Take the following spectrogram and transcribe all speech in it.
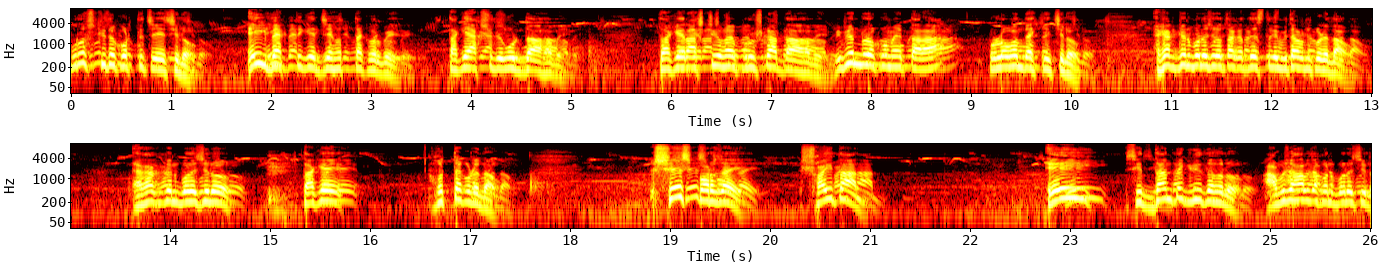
পুরস্কৃত করতে চেয়েছিল এই ব্যক্তিকে যে হত্যা করবে তাকে একশোটি উঠ দেওয়া হবে তাকে রাষ্ট্রীয়ভাবে পুরস্কার দেওয়া হবে। বিভিন্ন রকমের তারা প্রলোভন দেখিয়েছিল। এক একজন বলেছিল, তাকে দেশ থেকে বিতরণ করে দাও। এক একজন বলেছিল, তাকে হত্যা করে দাও। শেষ পর্যায়ে শয়তান এই সিদ্ধান্তে গৃহীত হলো। আবু জাহাল যখন বলেছিল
